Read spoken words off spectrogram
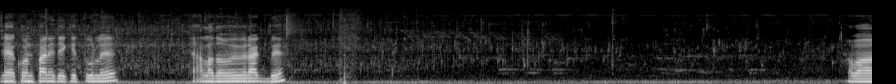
যে এখন পানি থেকে তুলে আলাদাভাবে রাখবে। আবার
